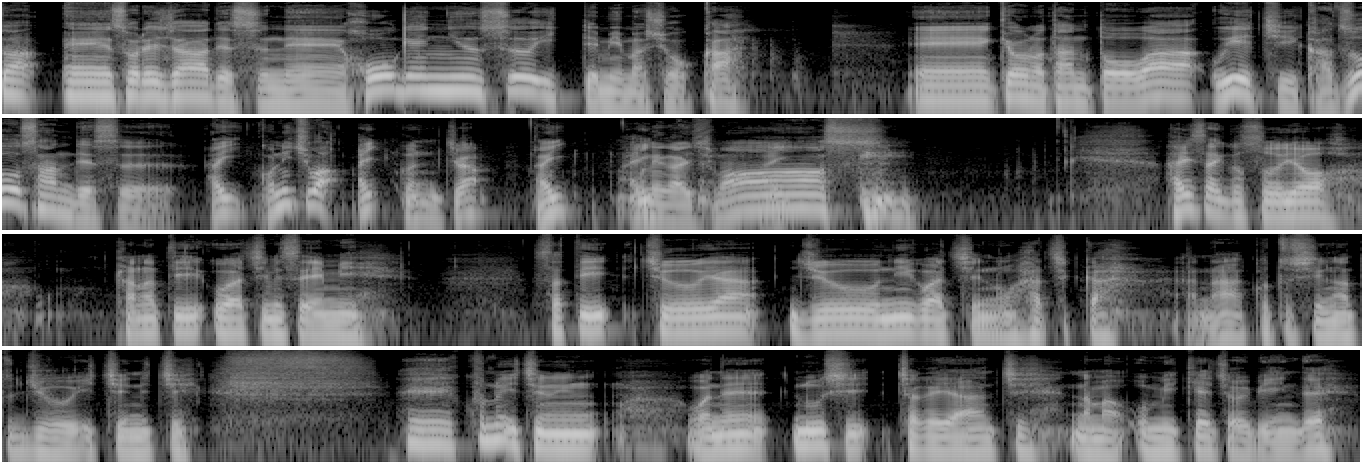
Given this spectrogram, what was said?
さあ、えー、それじゃあですね方言ニュースいってみましょうか、えー、今日の担当は植地和夫さんです。はいこんにちは。はいこんにちは。はい、はい、お願いします、はい、はい、最後数よ。かなてうわちみせみさて昼夜12月の8日。な今年4月11日。えー、この一年はね、ぬし、ちゃがやんち、生海系長便で、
